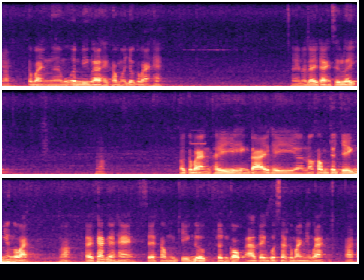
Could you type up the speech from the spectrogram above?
Rồi, các bạn à, muốn in viên lai hay không là cho các bạn ha. Này nó đây đang xử lý. Đó thôi các bạn thì hiện tại thì nó không cho chuyển nha các bạn. Đó thẻ khác ngân hàng sẽ không chuyển được trên cột ATM của Sacombank nha các bạn. À.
